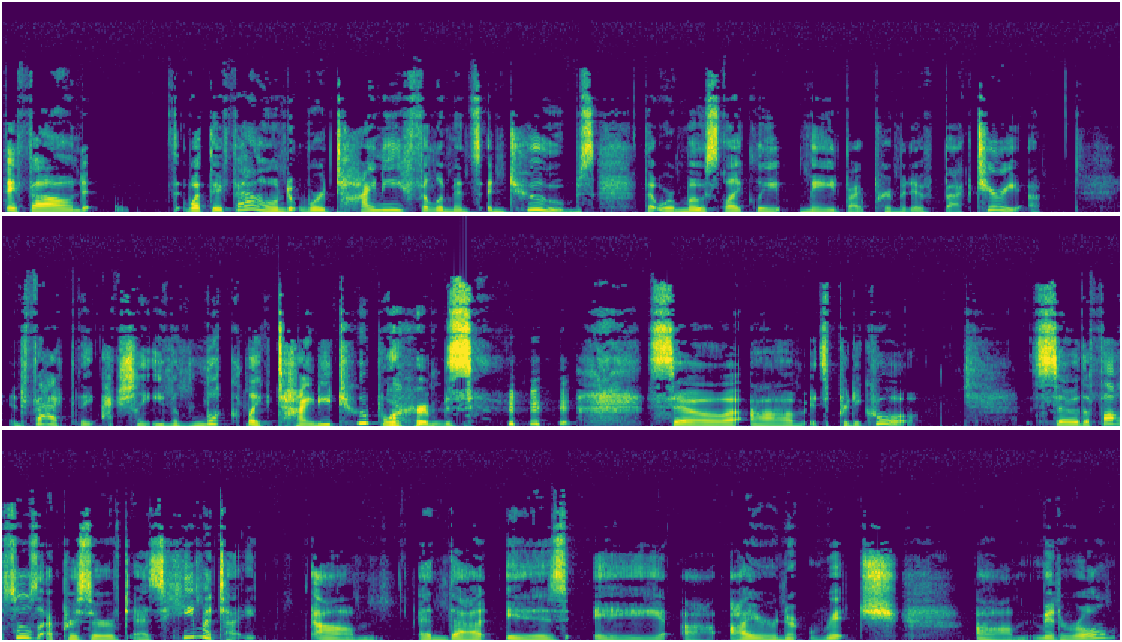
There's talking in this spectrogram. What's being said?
They found what they found were tiny filaments and tubes that were most likely made by primitive bacteria. In fact, they actually even look like tiny tube worms. so um, it's pretty cool. So the fossils are preserved as hematite, um, and that is a uh, iron rich um, mineral.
